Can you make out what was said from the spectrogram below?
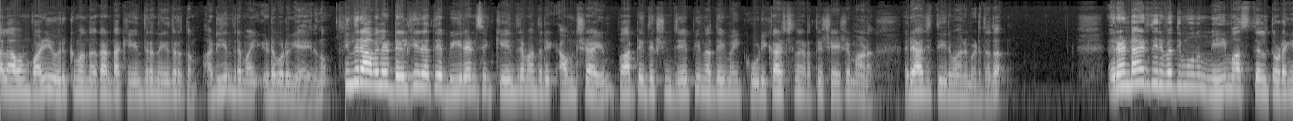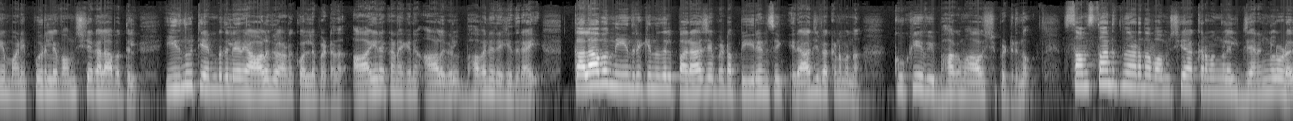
കലാപം വഴിയൊരുക്കുമെന്ന് കണ്ട കേന്ദ്ര നേതൃത്വം അടിയന്തരമായി ഇടപെടുകയായിരുന്നു. ഇന്ന് രാവിലെ ഡൽഹിയിലെത്തിയ ബീരൻ സിംഗ് കേന്ദ്രമന്ത്രി അമിത്ഷായും പാർട്ടി അധ്യക്ഷൻ ജെ പി നദ്ദയുമായി കൂടിക്കാഴ്ച നടത്തിയ ശേഷമാണ് രാജി തീരുമാനമെടുത്തത്. രണ്ടായിരത്തി ഇരുപത്തി മൂന്ന് മെയ് മാസത്തിൽ തുടങ്ങിയ മണിപ്പൂരിലെ വംശീയ കലാപത്തിൽ ഇരുന്നൂറ്റി എൺപതിലേറെ ആളുകളാണ് കൊല്ലപ്പെട്ടത്. ആയിരക്കണക്കിന് ആളുകൾ ഭവനരഹിതരായി. കലാപം നിയന്ത്രിക്കുന്നതിൽ പരാജയപ്പെട്ട ബീരൻ സിംഗ് രാജിവെക്കണമെന്ന് കുക്കി വിഭാഗം ആവശ്യപ്പെട്ടിരുന്നു. സംസ്ഥാനത്ത് നടന്ന വംശീയാക്രമങ്ങളിൽ ജനങ്ങളോട്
